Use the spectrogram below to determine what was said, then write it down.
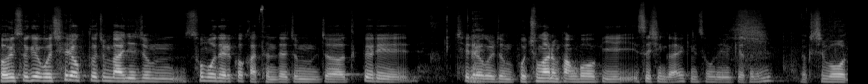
더위 속에 뭐 체력도 좀 많이 좀 소모될 것 같은데 좀 저 특별히 체력을 좀 보충하는 방법이 있으신가요, 김성훈 의원께서는? 역시 뭐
